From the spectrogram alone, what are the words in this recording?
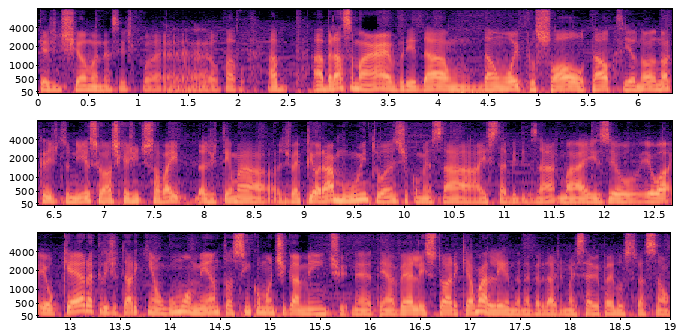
que a gente chama, né? Assim, tipo, é, é o papo. Abraça uma árvore, dá um, dá um oi pro sol tal. Assim, eu, não, eu não acredito nisso, eu acho que a gente só vai. A gente tem uma. A gente vai piorar muito antes de começar a estabilizar. Mas eu, eu, eu quero acreditar que em algum momento, assim como antigamente, né? Tem a velha história, que é uma lenda, na verdade, mas serve para ilustração.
